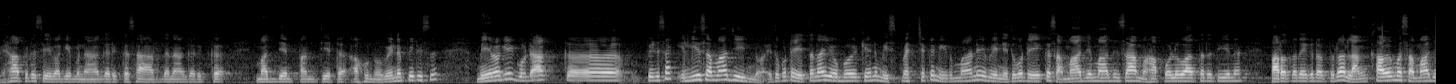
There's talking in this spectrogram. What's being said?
මෙහා පිටස ඒ වගේම නාගරික සාර්ධනාගරික මධ්‍යම් පන්තියට අහු නොවෙන පිරිස. මේ වගේ ගොඩක් පිරිසක් එලිය සමාජීන්න එතකොට එතන ඔබ කියන මිස්මච්චක නිර්මාණය වෙන එතකොට ඒක සමාජ මාධ්‍ය සහ මහපොළොව අතර තියෙන පරතරයකට තුර ලංකාවම සමාජ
